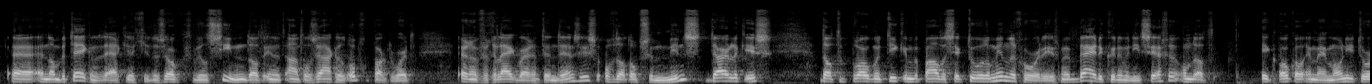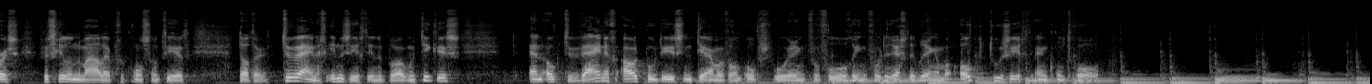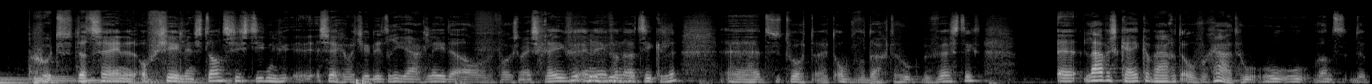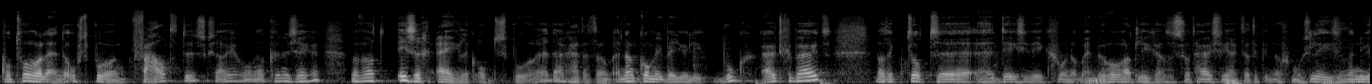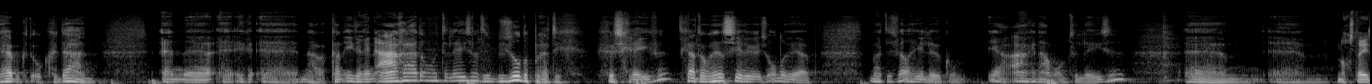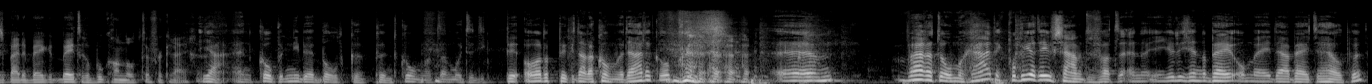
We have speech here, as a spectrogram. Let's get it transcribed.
Eh, en dan betekent het eigenlijk dat je dus ook wilt zien dat in het aantal zaken dat opgepakt wordt er een vergelijkbare tendens is. Of dat op zijn minst duidelijk is dat de problematiek in bepaalde sectoren minder geworden is. Maar beide kunnen we niet zeggen, omdat ik ook al in mijn monitors verschillende malen heb geconstateerd dat er te weinig inzicht in de problematiek is. En ook te weinig output is in termen van opsporing, vervolging, voor de rechter brengen, maar ook toezicht en controle. Goed, dat zijn de officiële instanties die nu eh, zeggen wat jullie drie jaar geleden al volgens mij schreven in een van de artikelen. Eh, het wordt uit onverdachte hoek bevestigd. Eh, laten we eens kijken waar het over gaat. Hoe, hoe, want de controle en de opsporing faalt dus, zou je gewoon wel kunnen zeggen. Maar wat is er eigenlijk op te sporen? Daar gaat het om. En dan kom je bij jullie boek uitgebuit. Wat ik tot eh, eh, deze week gewoon op mijn bureau had liggen als een soort huiswerk dat ik het nog moest lezen. Maar nu heb ik het ook gedaan. En ik nou, kan iedereen aanraden om het te lezen. Het is bijzonder prettig geschreven. Het gaat over een heel serieus onderwerp. Maar het is wel heel leuk om, ja, aangenaam om te lezen. Ehm, ehm, Nog steeds bij de be- betere boekhandel te verkrijgen. ja, en koop het niet bij bol.com, want dan moeten die pi- order pikken. Nou, daar komen we dadelijk op. Ehm, waar het om gaat, ik probeer het even samen te vatten. En eh, jullie zijn erbij om mij daarbij te helpen.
